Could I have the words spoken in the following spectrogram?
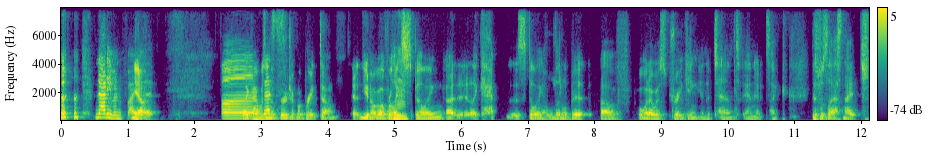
that." Not even fight Yeah. it. Um, like i was on the verge of a breakdown you know over like Hmm. spilling uh, like spilling a little bit of what i was drinking in a tent and it's like this was last night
